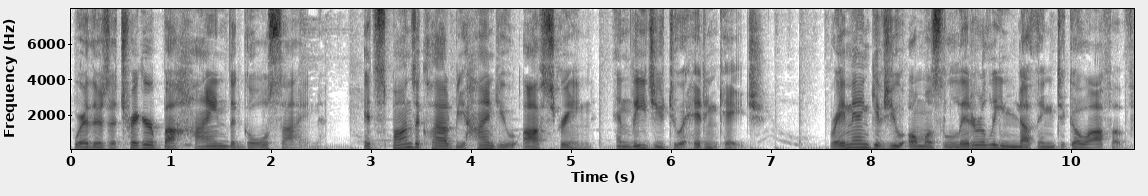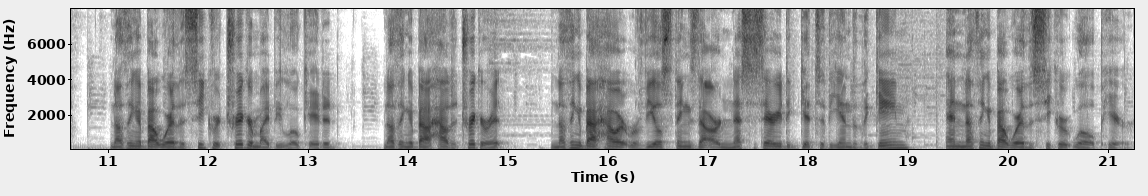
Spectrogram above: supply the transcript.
where there's a trigger behind the goal sign. It spawns a cloud behind you off screen and leads you to a hidden cage. Rayman gives you almost literally nothing to go off of. Nothing about where the secret trigger might be located, nothing about how to trigger it, nothing about how it reveals things that are necessary to get to the end of the game, and nothing about where the secret will appear.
